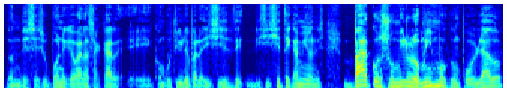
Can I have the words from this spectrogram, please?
donde se supone que van a sacar eh, combustible para 17, 17 camiones, va a consumir lo mismo que un poblado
